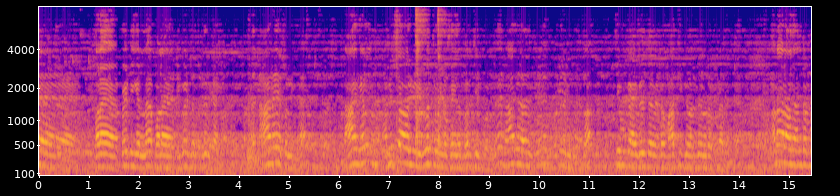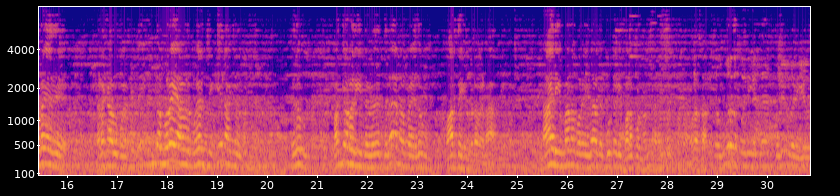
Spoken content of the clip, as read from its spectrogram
பல பேட்டிகளில் பல நிகழ்ச்சிகள் சொல்லியிருக்காங்க. அதை நானே சொல்லிட்டேன். நாங்கள் அமித்ஷா அவர்கள் இருபத்தி ஒன்றில் செய்த முயற்சியின் பொழுது நாங்கள் அதற்கு ஒத்துழைப்பு கொடுத்தோம் திமுக வீழ்த்த வேண்டும் ஆட்சிக்கு வந்து விடக்கூடாதுன்னு. ஆனால் அது அந்த முறை அது நடக்காமல் போய்விட்டது இந்த முறை அவர் முயற்சிக்கு நாங்கள் எதுவும் பங்கம் வருகின்ற விதத்தில் நம்ம எதுவும் வார்த்தைகள் விட வேணாம். நாகரிகமான முறையில் அந்த கூட்டணி பலப்படணும்னு அவ்வளோதான் ஊரக பகுதிகளில் தொழில் வரிகள்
